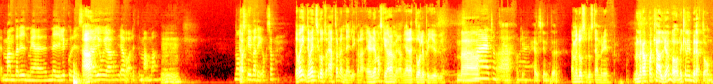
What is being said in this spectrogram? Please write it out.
eh, mandarin med nejlikor i. Så Ja. jag, jo, jag, jag var lite mamma. Mm. Någon Ja. ska ju vara det också. Det, var, in- det var inte så gott att äta de där nejlikorna. Är det det man ska göra med dem? Jag är rätt dålig på jul. Nej, Nej, jag tror inte Ah. Nej. helst inte. Ja, men då så, då stämmer det ju. Men Rappakaljan då, det kan ni berätta om.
